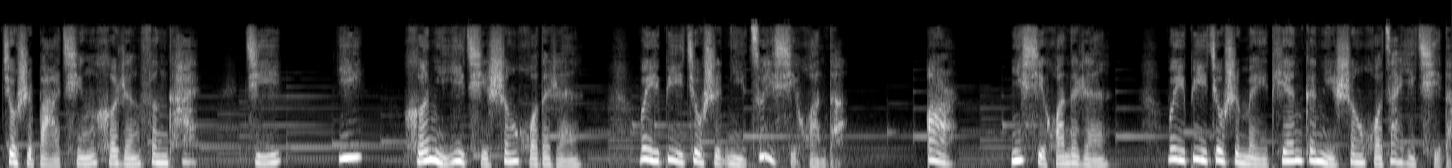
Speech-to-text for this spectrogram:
就是把情和人分开，即一和你一起生活的人。未必就是你最喜欢的。二，你喜欢的人，未必就是每天跟你生活在一起的。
